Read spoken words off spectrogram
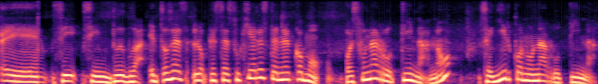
Eh, sí, sin duda. Entonces, lo que se sugiere es tener como, pues, una rutina, ¿no? Seguir con una rutina.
